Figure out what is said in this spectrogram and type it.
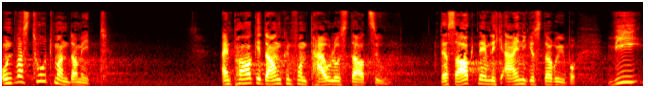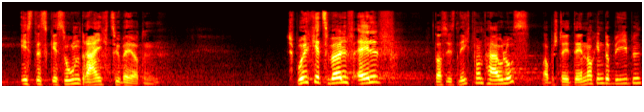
und was tut man damit? Ein paar Gedanken von Paulus dazu. Der sagt nämlich einiges darüber. Wie ist es gesund, reich zu werden? Sprüche 12, 11, das ist nicht von Paulus, aber steht dennoch in der Bibel.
